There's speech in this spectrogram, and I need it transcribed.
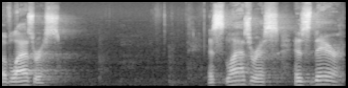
of Lazarus. As Lazarus is there,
